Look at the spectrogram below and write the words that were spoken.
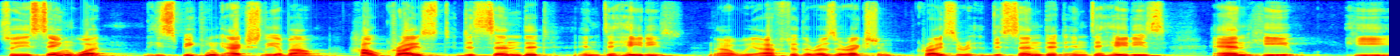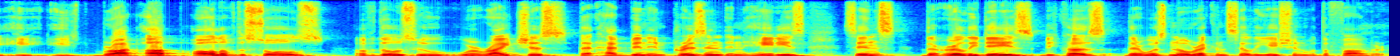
So he's saying what? He's speaking actually about how Christ descended into Hades now, we, after the resurrection, Christ descended into Hades and he, he, he, he brought up all of the souls of those who were righteous that had been imprisoned in Hades since the early days because there was no reconciliation with the Father.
